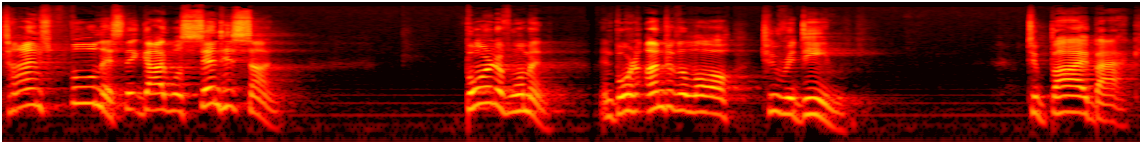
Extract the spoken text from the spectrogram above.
time's fullness that God will send his son, born of woman and born under the law to redeem, to buy back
